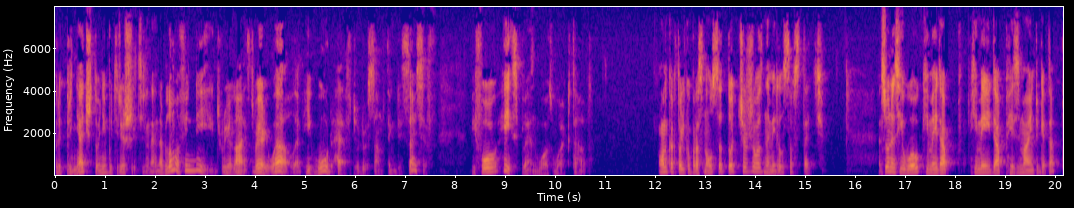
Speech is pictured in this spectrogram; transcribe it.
предпринять что-нибудь решительное. And Oblomov indeed realized very well that he would have to do something decisive before his plan was worked out. Он, как только проснулся, тотчас же вознамерился встать. As soon as he woke, he made up, he made up his mind to get up.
